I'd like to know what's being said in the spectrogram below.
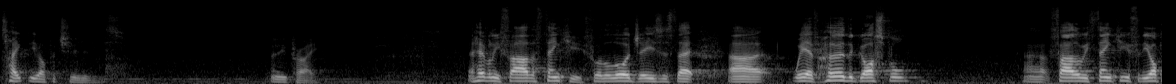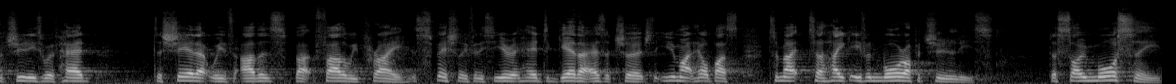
take the opportunities. Let me pray. Heavenly Father, thank you for the Lord Jesus that uh, we have heard the gospel. Uh, Father, we thank you for the opportunities we've had to share that with others. But Father, we pray, especially for this year ahead together as a church, that you might help us to, make, to take even more opportunities, to sow more seed,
